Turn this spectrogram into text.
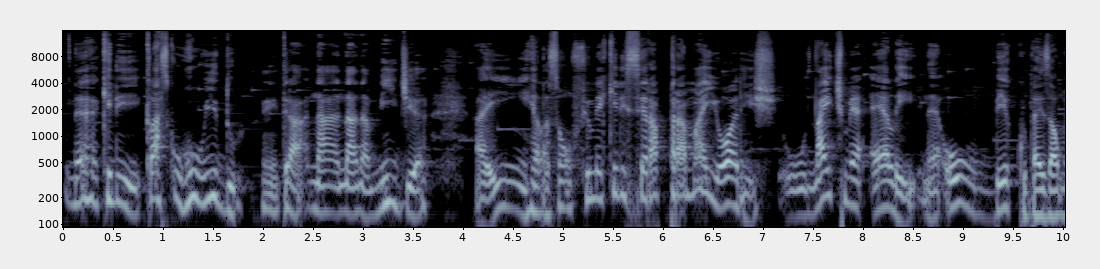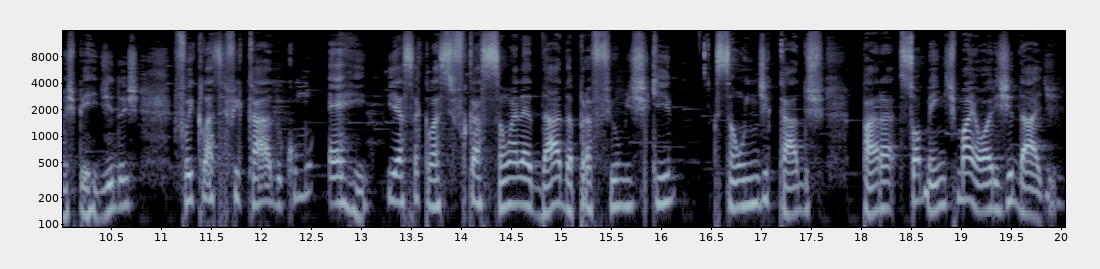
né? Aquele clássico ruído entre a, na, na, na mídia aí em relação ao filme é que ele será para maiores. O Nightmare Alley, né, ou o Beco das Almas Perdidas, foi classificado como R. E essa classificação ela é dada para filmes que são indicados para somente maiores de idade.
